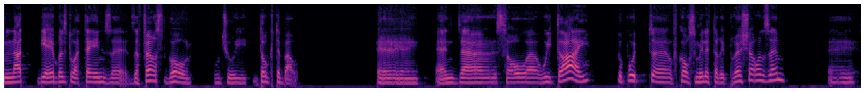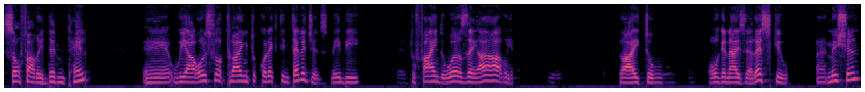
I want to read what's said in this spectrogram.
will not be able to attain the, the first goal, which we talked about. Uh, and uh, so uh, we try to put, uh, of course, military pressure on them. Uh, so far, it didn't help. we are also trying to collect intelligence, maybe to find where they are, you know, to try to organize a rescue uh, mission,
